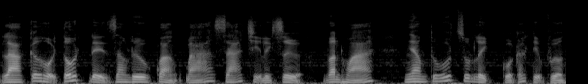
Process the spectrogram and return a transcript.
là cơ hội tốt để giao lưu quảng bá giá trị lịch sử, văn hóa nhằm thu hút du lịch của các địa phương.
